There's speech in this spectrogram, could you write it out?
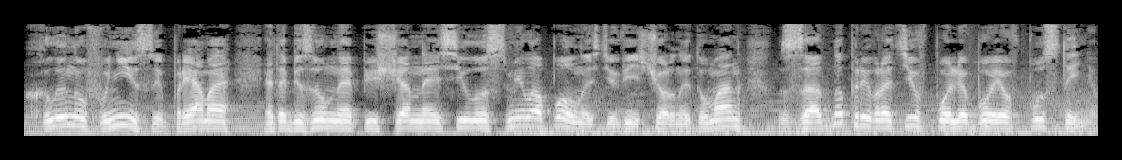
Хлынув вниз и прямо, эта безумная песчаная сила смела полностью весь черный туман, заодно превратив поле боя в пустыню.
